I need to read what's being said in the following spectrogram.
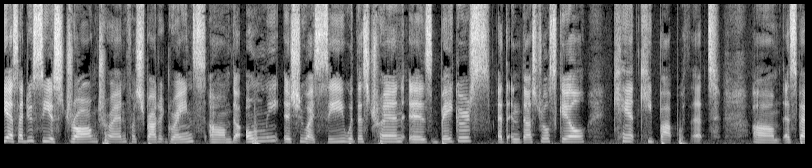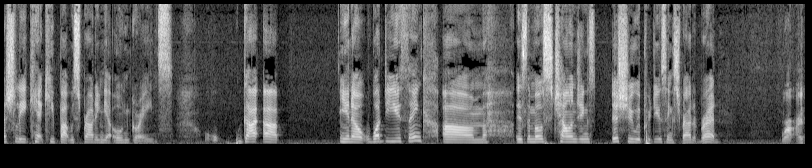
Yes, I do see a strong trend for sprouted grains. Um, the only issue I see with this trend is bakers at the industrial scale can't keep up with it, um, especially can't keep up with sprouting their own grains. Got, uh, you know, what do you think um, is the most challenging issue with producing sprouted bread? Well, I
